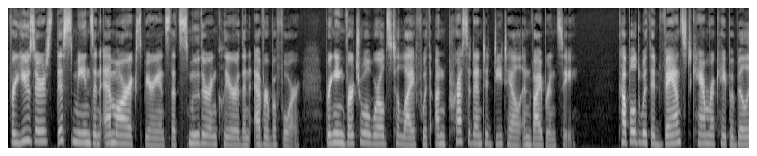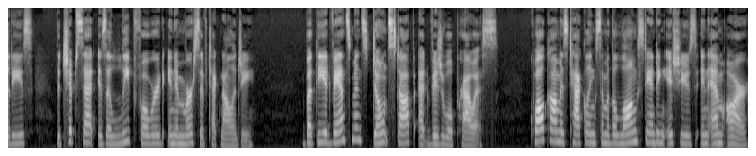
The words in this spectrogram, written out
For users, this means an MR experience that's smoother and clearer than ever before, bringing virtual worlds to life with unprecedented detail and vibrancy. Coupled with advanced camera capabilities, the chipset is a leap forward in immersive technology. But the advancements don't stop at visual prowess. Qualcomm is tackling some of the long standing issues in MR,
